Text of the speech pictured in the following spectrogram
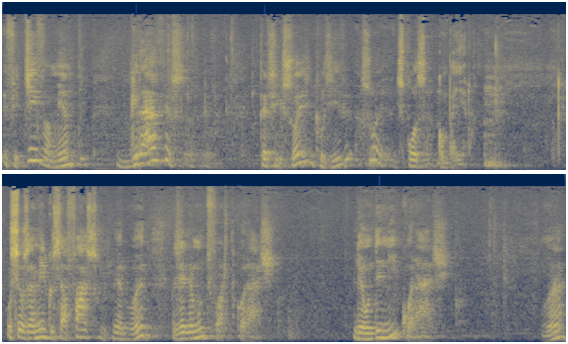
efetivamente graves perseguições, inclusive a sua esposa, companheira. Os seus amigos se afastam no primeiro ano, mas ele é muito forte, coragem. Leon Denis, coragem. É?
